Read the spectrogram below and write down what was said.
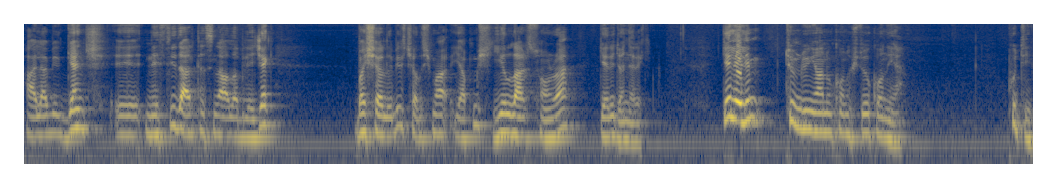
hala bir genç e, nesli de arkasına alabilecek başarılı bir çalışma yapmış yıllar sonra geri dönerek. Gelelim tüm dünyanın konuştuğu konuya. Putin,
